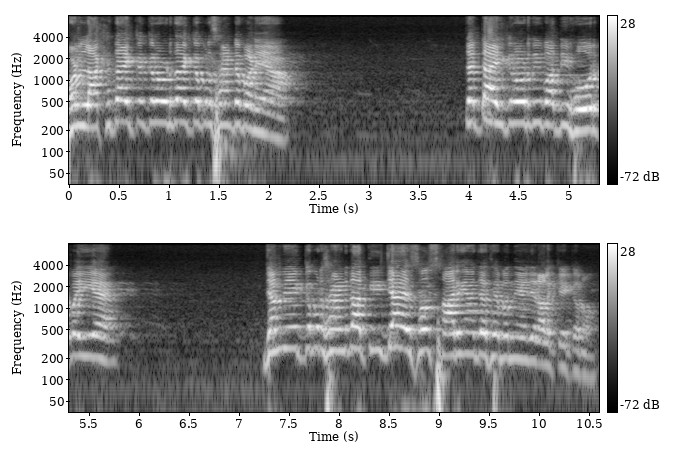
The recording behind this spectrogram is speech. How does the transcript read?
ਹੁਣ ਲੱਖ ਦਾ 1 ਕਰੋੜ ਦਾ 1% ਬਣਿਆ। ਤੇ 2.5 ਕਰੋੜ ਦੀ ਆਬਾਦੀ ਹੋਰ ਪਈ ਹੈ। ਜਦ 1% ਦਾ ਤੀਜਾ ਹਿੱਸਾ ਸਾਰੀਆਂ ਜਥੇਬੰਦੀਆਂ 'ਚ ਰਲ ਕੇ ਕਰੋ।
